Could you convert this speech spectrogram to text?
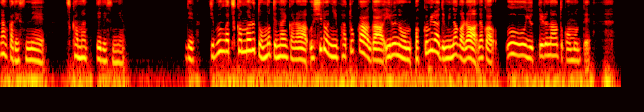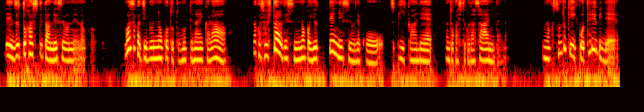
なんかですね、捕まってですね、で、自分が捕まると思ってないから、後ろにパトカーがいるのをバックミラーで見ながら、なんか、うーうー言ってるなとか思って、で、ずっと走ってたんですよね。なんか、まさか自分のことと思ってないから、なんかそしたらですね、なんか言ってんですよね、こう、スピーカーで、なんとかしてください、みたいな。なんかその時こうテレビで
